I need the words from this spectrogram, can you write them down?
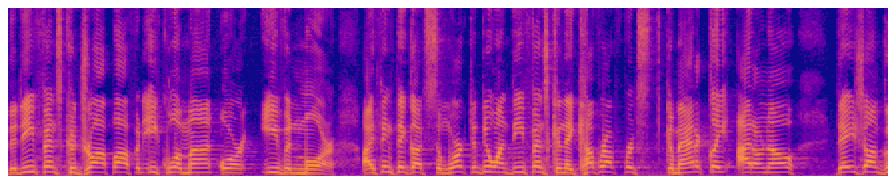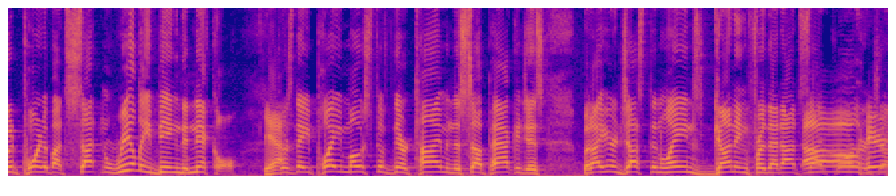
the defense could drop off an equal amount or even more. I think they got some work to do on defense. Can they cover up for it schematically? I don't know. Dejan, good point about Sutton really being the nickel. Yeah. because they play most of their time in the sub packages. But I hear Justin Layne's gunning for that outside Oh, corner here it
